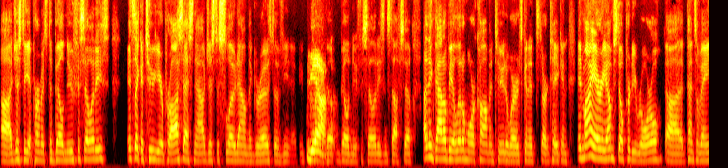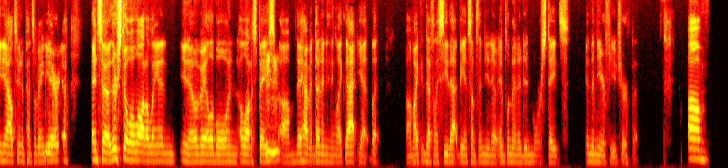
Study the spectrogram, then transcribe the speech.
uh, just to get permits to build new facilities. It's like a two year process now just to slow down the growth of you know people yeah build, build, new facilities and stuff. So I think that'll be a little more common too, to where it's going to start taking. In my area, I'm still pretty rural, uh, Pennsylvania, Altoona, Pennsylvania yeah. area. And so there's still a lot of land, you know, available and a lot of space. Mm-hmm. Um, they haven't done anything like that yet, but um, I can definitely see that being something you know implemented in more states in the near future. But um,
